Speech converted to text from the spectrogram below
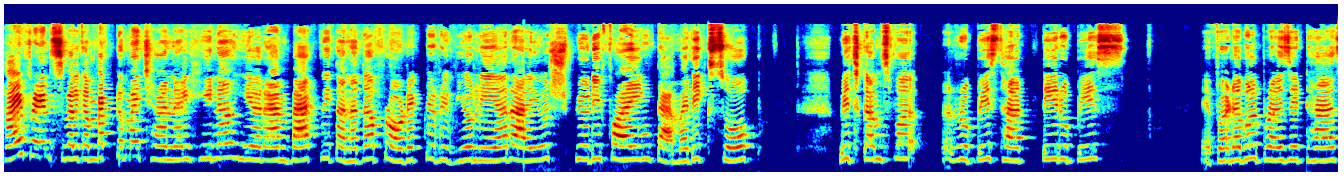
Hi friends, welcome back to my channel. Hina here. I am back with another product review. Lever Ayush Purifying Turmeric Soap, which comes for rupees 30 rupees. Affordable price it has.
